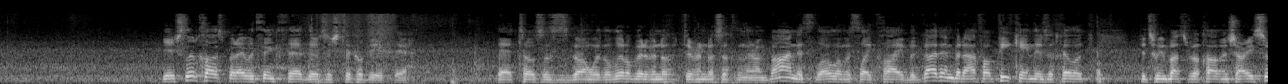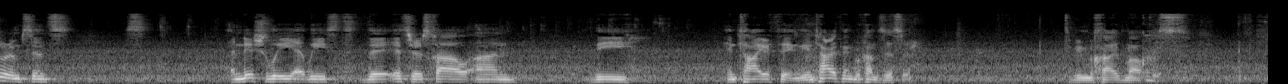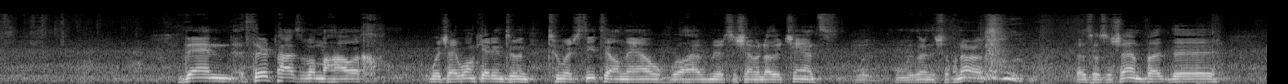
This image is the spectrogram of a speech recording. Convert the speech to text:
Yesh but I would think that there's a shtickle diak there. That Tosos is going with a little bit of a different nusach than the Ramban. It's Lolam, it's like Klai Begadim, but Afal Pikain, there's a chiluk between Basar B'chav and Shari Surim since initially, at least, the Isser is Chal on the entire thing. The entire thing becomes Isser. To be Mechayiv Malchus. Then, third possible Mahalach, which I won't get into in too much detail now. We'll have Mir Hashem another chance when we learn the Shulchan Aruch. That's Rosh Hashem. But the,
